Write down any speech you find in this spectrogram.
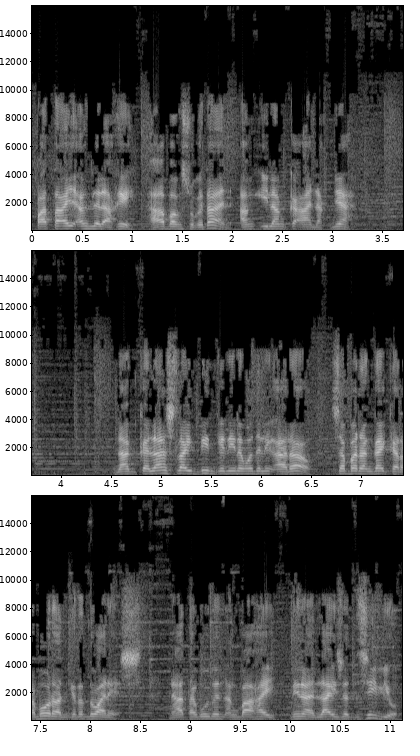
Patay ang lalaki habang sugatan ang ilang kaanak niya. Nagka-landslide din kanina madaling araw sa barangay Karamoran, Catanduanes. Natabunan ang bahay ni na Liza Desilio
